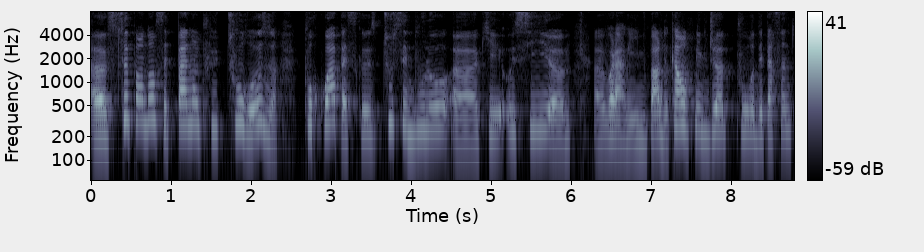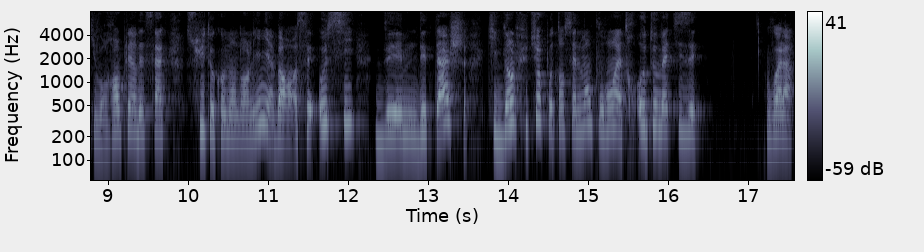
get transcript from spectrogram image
cependant c'est pas non plus tout rose pourquoi? Parce que tous ces boulots euh, qui est aussi, euh, euh, voilà, il nous parle de 40 000 jobs pour des personnes qui vont remplir des sacs suite aux commandes en ligne. Ben, c'est aussi des, des, tâches qui, dans le futur, potentiellement, pourront être automatisées. Voilà,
